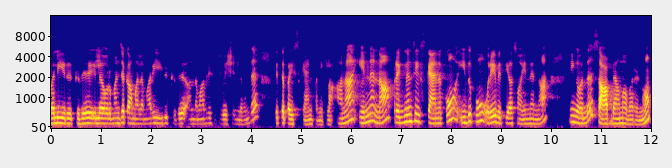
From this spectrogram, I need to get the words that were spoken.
வலி இருக்குது இல்லை ஒரு மஞ்சக்காமலை மாதிரி இருக்குது அந்த மாதிரி சுச்சுவேஷனில் வந்து பித்தப்பை ஸ்கேன் பண்ணிக்கலாம். ஆனால் என்னென்னா ப்ரெக்னன்சி ஸ்கேனுக்கும் இதுக்கும் ஒரே வித்தியாசம் என்னென்னா நீங்கள் வந்து சாப்பிடாம வரணும்.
